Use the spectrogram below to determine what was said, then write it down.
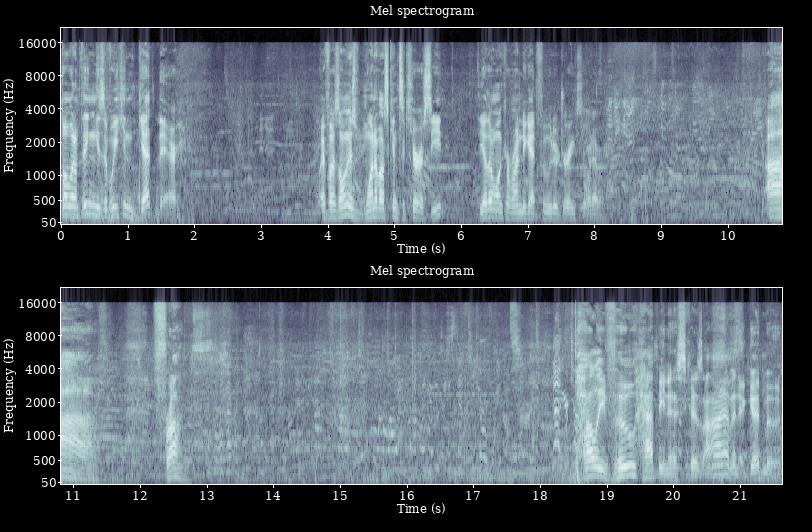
But what I'm thinking is if we can get there, if as long as one of us can secure a seat, the other one can run to get food or drinks or whatever. Ah, France. No, you're happiness, because I'm in a good mood.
